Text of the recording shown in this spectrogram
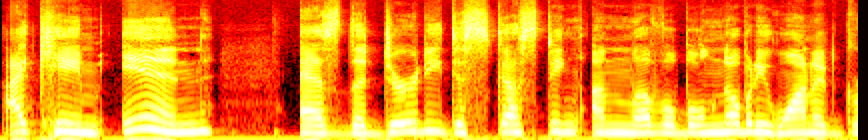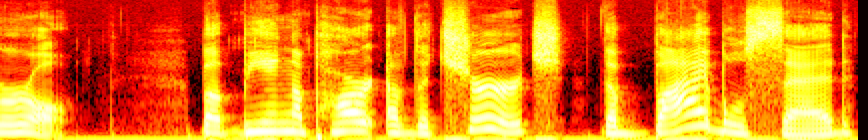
I came in as the dirty, disgusting, unlovable, nobody wanted girl. But being a part of the church, the Bible said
